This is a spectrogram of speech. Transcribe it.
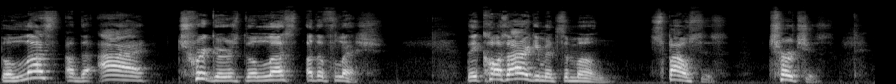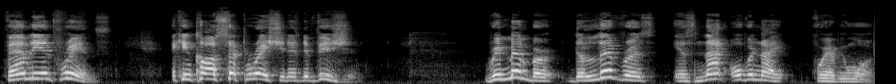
The lust of the eye triggers the lust of the flesh. They cause arguments among spouses, churches, family, and friends. It can cause separation and division. Remember, deliverance is not overnight for everyone.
